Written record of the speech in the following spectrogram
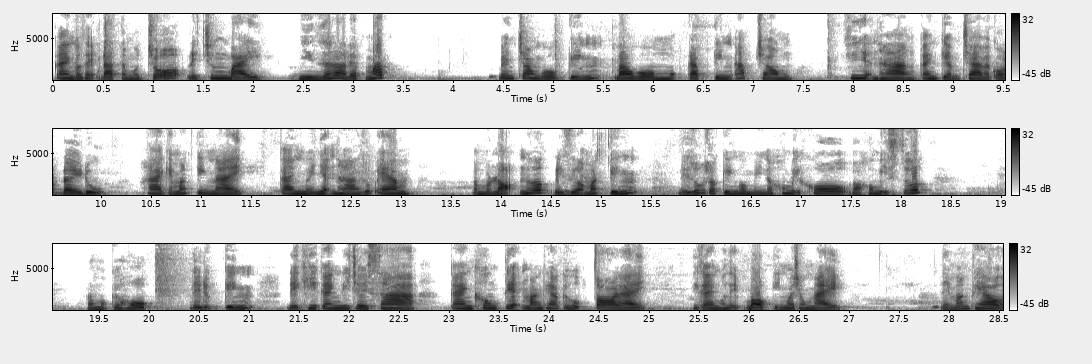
các anh có thể đặt ở một chỗ để trưng bày, nhìn rất là đẹp mắt. Bên trong của hộp kính bao gồm một cặp kính áp tròng. Khi nhận hàng, các anh kiểm tra phải có đầy đủ hai cái mắt kính này, các anh mới nhận hàng giúp em. Và một lọ nước để rửa mắt kính, để giúp cho kính của mình nó không bị khô và không bị xước. Và một cái hộp để đựng kính, để khi các anh đi chơi xa, các anh không tiện mang theo cái hộp to này, thì các anh có thể bỏ kính vào trong này. Để mang theo,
